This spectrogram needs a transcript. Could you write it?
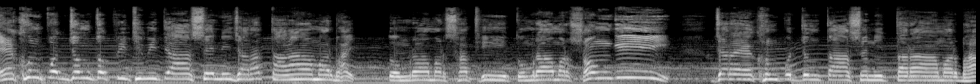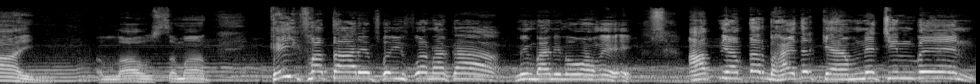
এখন পর্যন্ত পৃথিবীতে আসেনি যারা, তারা আমার ভাই। তোমরা আমার সাথী, তোমরা আমার সঙ্গী। যারা এখন পর্যন্ত আসেনি, তারা আমার ভাই। আল্লাহ আপনি আপনার ভাইদের কেমনে চিনবেন?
